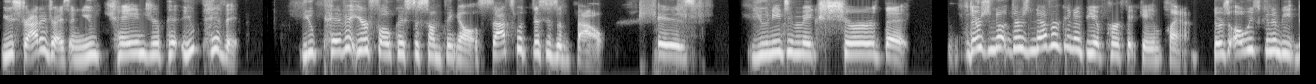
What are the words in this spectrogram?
you strategize and you change your you pivot you pivot your focus to something else. That's what this is about. Is you need to make sure that there's no there's never going to be a perfect game plan. There's always going to be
